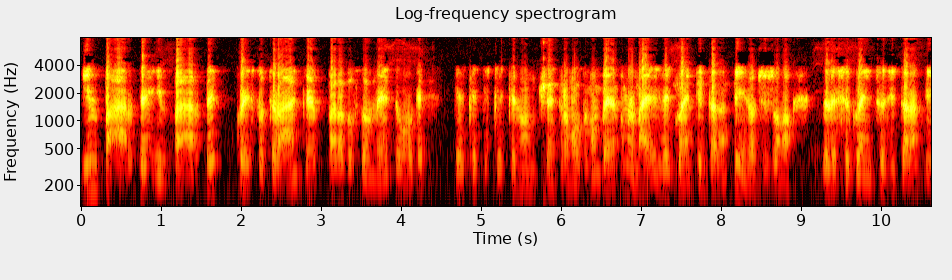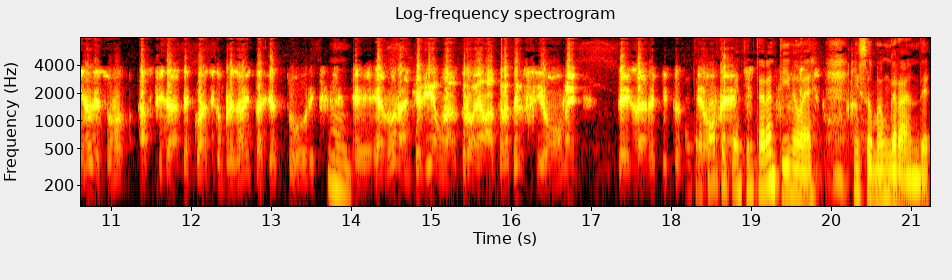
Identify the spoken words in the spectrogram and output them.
In parte, in parte, questo ce l'ha anche paradossalmente uno che, che- che- che- che non c'entra molto con Bergman, ma è il Quentin Tarantino. Ci sono delle sequenze di Tarantino che sono affidate quasi completamente agli attori. Mm. E, e allora anche lì è, un altro- è un'altra versione della D'altra parte recitazione. Quentin Tarantino è insomma un grande.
